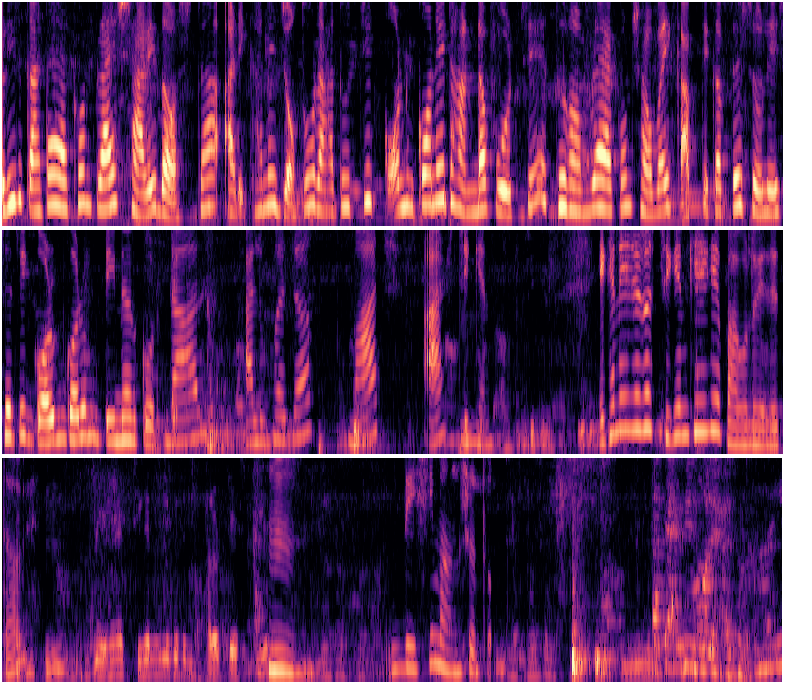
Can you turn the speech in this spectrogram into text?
ঘড়ির কাঁটা এখন প্রায় সাড়ে দশটা আর এখানে যত রাত হচ্ছে কনকনে ঠান্ডা পড়ছে তো আমরা এখন সবাই কাঁপতে কাঁপতে চলে এসেছি গরম গরম ডিনার করতে। ডাল আলু ভাজা মাছ আর চিকেন। এখানে এসে চিকেন খেয়ে খেয়ে পাগল হয়ে যেতে হবে। এখানে চিকেনগুলো কিন্তু ভালো টেস্টি হুম দেশি মাংস তো। ভাই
